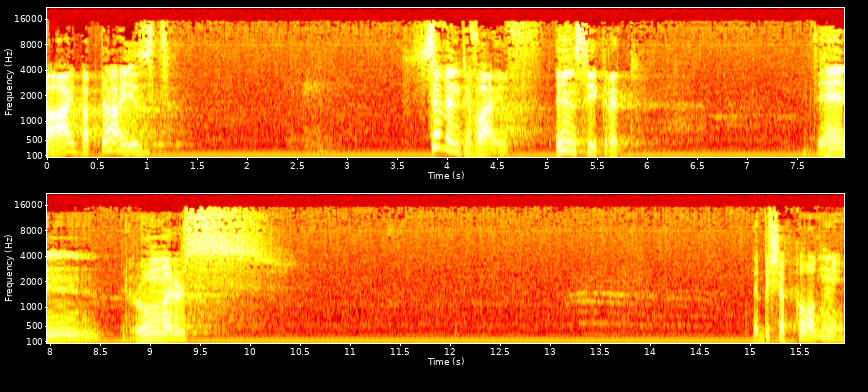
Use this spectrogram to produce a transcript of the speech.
I baptized 75 in secret. Then rumors. The bishop called me.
